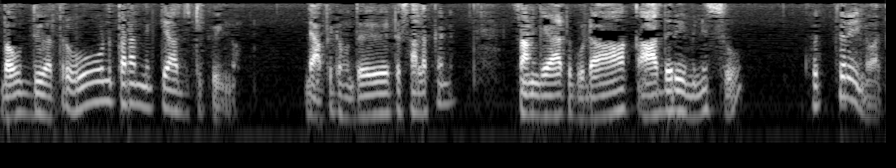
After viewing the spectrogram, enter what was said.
බෞද්ධයෝ අතර ඕන තරම් මිත්‍යා දෘෂ්ටිකෝ ඉන්නවා. දැන් අපිට හොඳට සලකන සංඝයාට ගොඩාක් ආදරේ මිනිස්සු කොච්චර ඉනවද?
